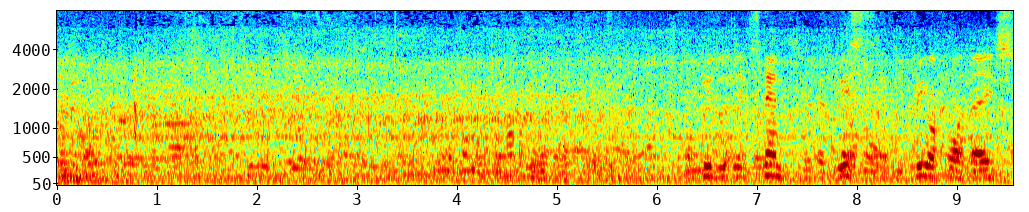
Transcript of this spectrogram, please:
much more. You could spend at least three or four days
